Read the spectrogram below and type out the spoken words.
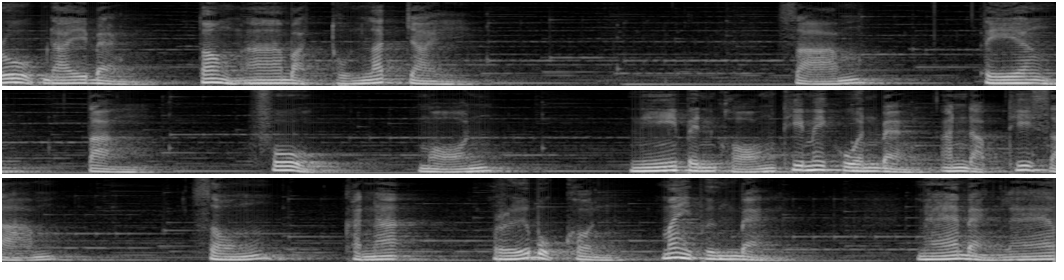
รูปใดแบ่งต้องอาบัตถุนลัดใจ 3. เตียงตังฟูก หมอน นี้เป็นของที่ไม่ควรแบ่งอันดับที่สามสงคณะ หรือบุคคลไม่พึงแบ่ง แม้แบ่งแล้ว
